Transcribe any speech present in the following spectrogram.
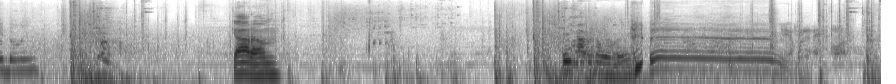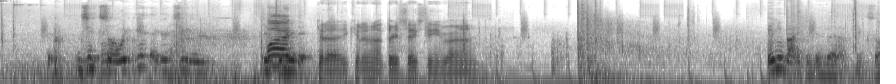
A building. Got him. This happens all the way. Jigsaw, we get that you're cheating. Just What? admit it. Coulda, you coulda done a 316, bro. Anybody can do that. Jigsaw.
